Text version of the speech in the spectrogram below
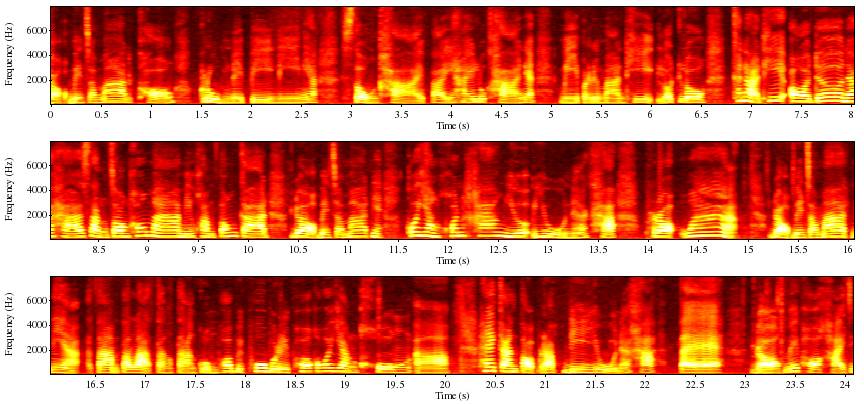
ดอกเบญจมาศของกลุ่มในปีนี้เนี่ยส่งขายไปให้ลูกค้าเนี่ยมีปริมาณที่ลดลง ขณะที่ออเดอร์นะคะ สั่งจองเข้ามามีความต้องการดอกเบญจมาศเนี่ยก็ยังค่อนข้างเยอะอยู่นะคะ เพราะว่าดอกเบญจมาศเนี่ยตามตลาดต่างๆ กลุ่มพ่อผู้บริโภคก็ยังคงให้การตอบรับดีอยู่นะคะ แต่ครับดอกไม่พอขายจ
